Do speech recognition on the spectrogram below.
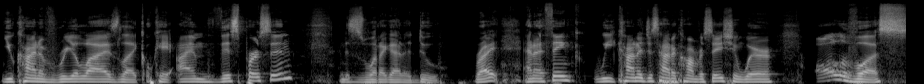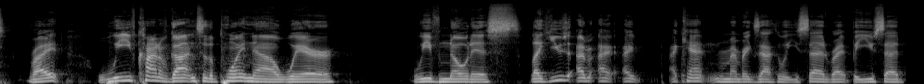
you kind of realize like, okay, I'm this person and this is what I got to do, right? And I think we kind of just had a conversation where all of us, right? We've kind of gotten to the point now where we've noticed like you I, I i i can't remember exactly what you said right but you said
